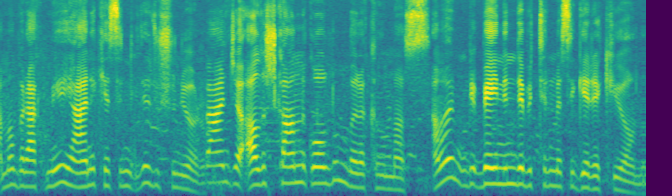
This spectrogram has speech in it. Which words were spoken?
Ama bırakmayı yani kesinlikle düşünüyorum. Bence alışkanlık oldu mu bırakılmaz. Ama bir beyninde bitirmesi gerekiyor onu.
